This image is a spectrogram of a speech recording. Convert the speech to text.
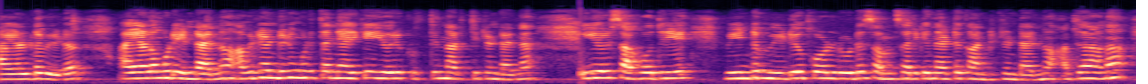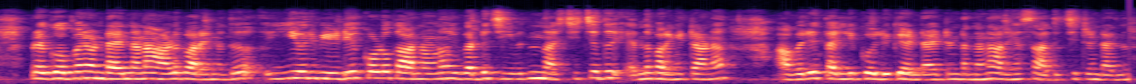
അയാളുടെ വീട്. അയാളും കൂടി ഉണ്ടായിരുന്നു. അവർ രണ്ടിനും കൂടി തന്നെ ആയിരിക്കും ഈ ഒരു കൃത്യം നടത്തിയിട്ടുണ്ടായിരുന്നത്. ഈ ഒരു സഹോദരിയെ വീണ്ടും വീഡിയോ കോളിലൂടെ സംസാരിക്കുന്നതായിട്ട് കണ്ടിട്ടുണ്ടായിരുന്നു. അതാണ് പ്രകോപനം ഉണ്ടായെന്നാണ് ആൾ പറയുന്നത്. ഈ ഒരു വീഡിയോ കോൾ കാരണമാണ് ഇവരുടെ ജീവിതം നശിച്ചത് എന്ന് പറഞ്ഞിട്ടാണ് അവരെ തല്ലിക്കൊല്ലുക ഉണ്ടായിട്ടുണ്ടെന്നാണ് അറിയാൻ സാധിച്ചിട്ടുണ്ടായിരുന്നത്.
